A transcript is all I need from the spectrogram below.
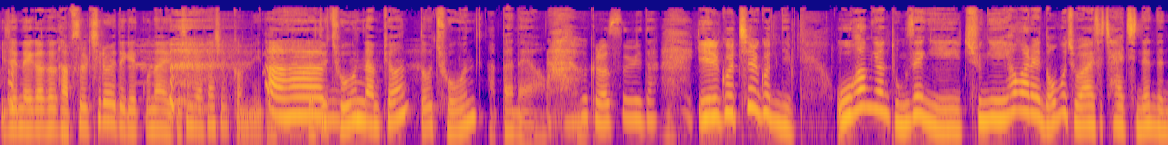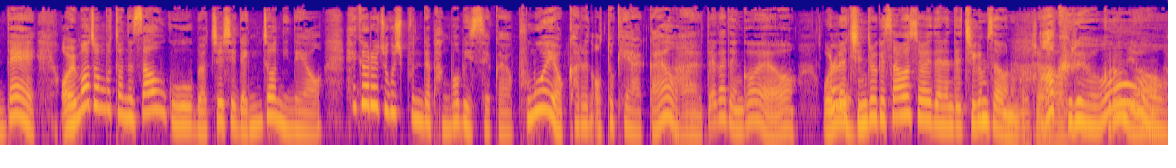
이제 내가 그 값을 치러야 되겠구나 이렇게 생각하실 겁니다. 아, 그래도 좋은 남편 또 좋은 아빠네요. 아유 그렇습니다. 1979님 5학년 동생이 중2 형아를 너무 좋아해서 잘 지냈는데 얼마 전부터는 싸우고 며칠씩 냉전이네요. 해결해주고 싶은데 방법이 있을까요? 부모의 역할은 어떻게 해야 할까요? 아, 때가 된 거예요. 원래 오. 진작에 싸웠어야 되는데 지금 싸우는 거죠. 아, 그래요? 그럼요.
